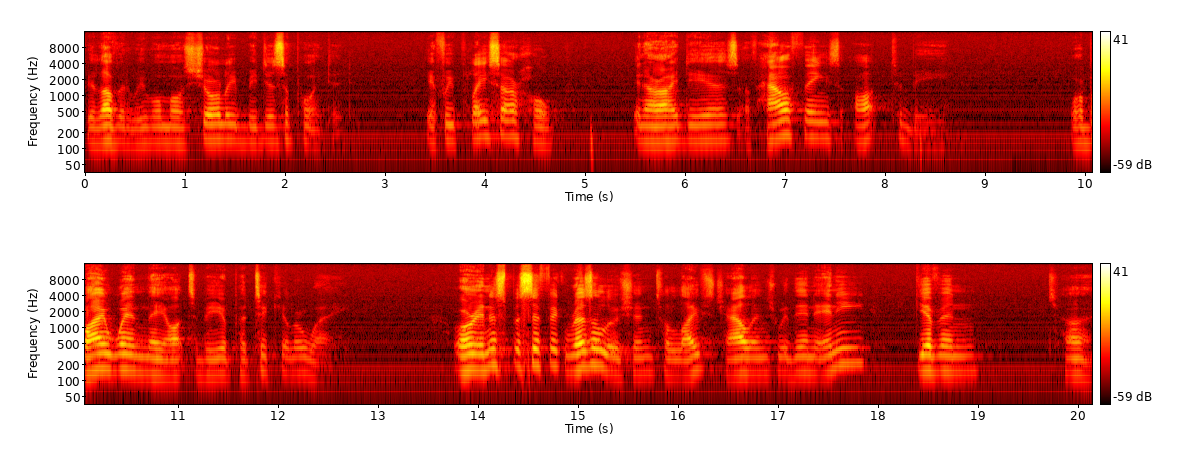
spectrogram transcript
Beloved, we will most surely be disappointed if we place our hope in our ideas of how things ought to be or by when they ought to be a particular way or in a specific resolution to life's challenge within any given time.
